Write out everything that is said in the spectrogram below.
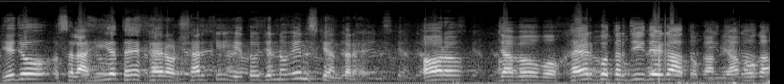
یہ جو صلاحیت ہے خیر اور شر کی، یہ تو جن و انس کے اندر ہے۔ اور جب وہ خیر کو ترجیح دے گا تو کامیاب ہوگا۔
